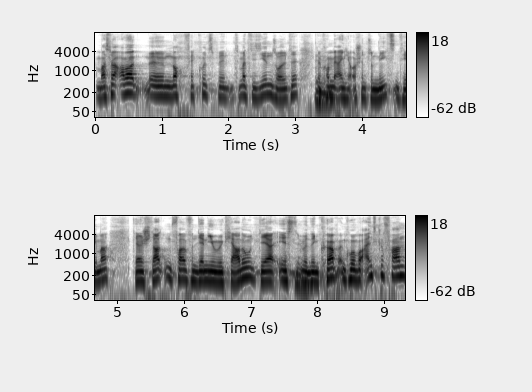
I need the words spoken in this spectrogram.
was wir aber äh, noch vielleicht kurz thematisieren sollte, da mhm. kommen wir eigentlich auch schon zum nächsten Thema. Der Startunfall von Daniel Ricciardo, der ist mhm. über den Curb in Kurve 1 gefahren,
